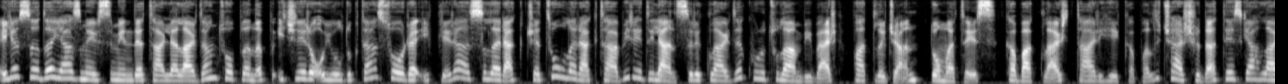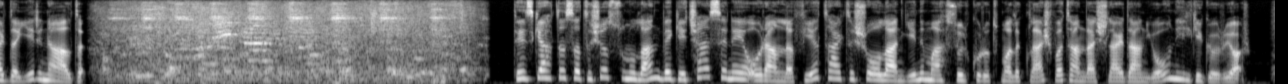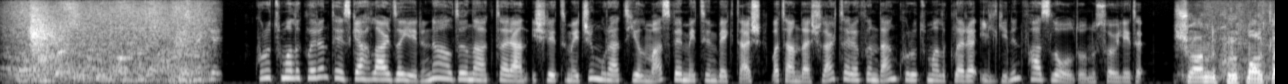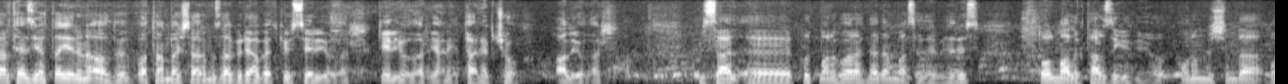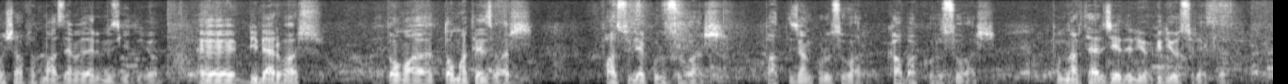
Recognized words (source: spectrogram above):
Elazığ'da yaz mevsiminde tarlalardan toplanıp içleri oyulduktan sonra ipleri asılarak çatı olarak tabir edilen sırıklarda kurutulan biber, patlıcan, domates, kabaklar tarihi kapalı çarşıda tezgahlarda yerini aldı. Tezgahta satışa sunulan ve geçen seneye oranla fiyat artışı olan yeni mahsul kurutmalıklar vatandaşlardan yoğun ilgi görüyor. Kurutmalıkların tezgahlarda yerini aldığını aktaran işletmeci Murat Yılmaz ve Metin Bektaş, vatandaşlar tarafından kurutmalıklara ilginin fazla olduğunu söyledi. Şu an kurutmalıklar tezgahta yerini aldı. Vatandaşlarımızla bir rağbet gösteriyorlar. Geliyorlar yani talep çok. Alıyorlar. Misal e, kurutmalık olarak neden bahsedebiliriz? Dolmalık tarzı gidiyor. Onun dışında hoşaflık malzemelerimiz gidiyor. E, biber var. Doma, domates var. Fasulye kurusu var. Patlıcan kurusu var. Kabak kurusu var. Bunlar tercih ediliyor, gidiyor sürekli.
